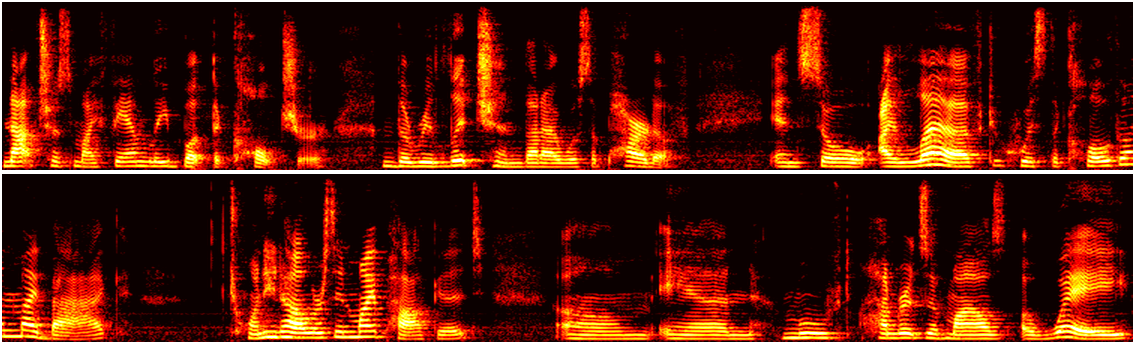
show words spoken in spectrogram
not just my family, but the culture, the religion that I was a part of. And so I left with the clothes on my back, $20 in my pocket, um, and moved hundreds of miles away,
